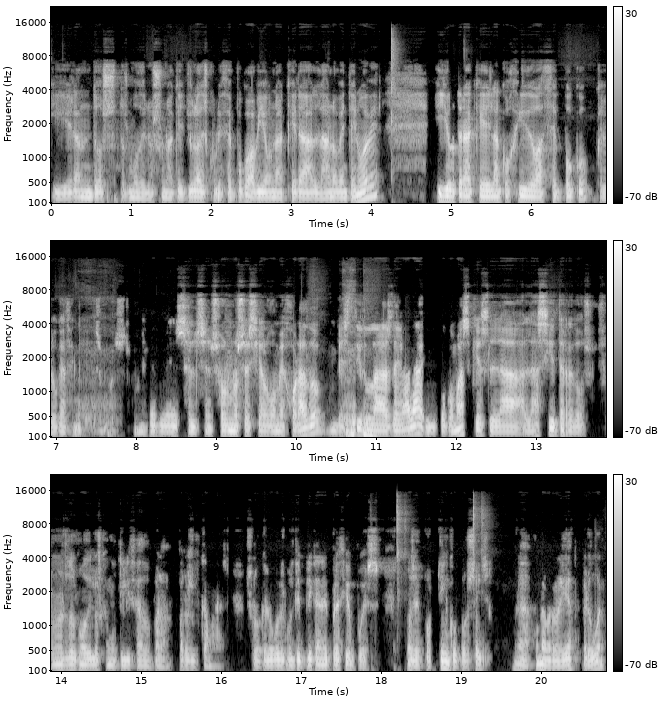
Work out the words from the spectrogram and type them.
y eran dos, dos modelos, una que yo la descubrí hace poco, había una que era la A99 y otra que la han cogido hace poco, que lo que hacen es pues, meterles el sensor, no sé si algo mejorado, vestirlas de gala y un poco más, que es la, la 7R2. Son los dos modelos que han utilizado para, para sus cámaras. Solo que luego les multiplican el precio, pues, no sé, por 5, por 6. Una, una barbaridad, pero bueno.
